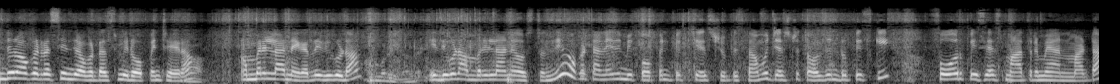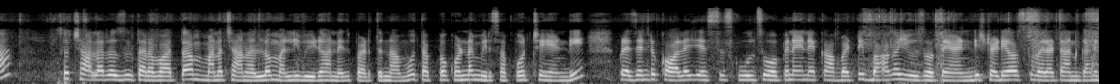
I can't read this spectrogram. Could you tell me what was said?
ఇందులో ఒక డ్రెస్ ఇందులో ఒక డ్రెస్ మీరు ఓపెన్ చేయరా? అంబరిల్లానే కదా ఇవి కూడా? ఇది కూడా అంబరిలానే వస్తుంది. ఒకటి అనేది మీకు ఓపెన్ పిక్ చేసి చూపిస్తాము. జస్ట్ థౌజండ్ రూపీస్కి ఫోర్ పీసెస్ మాత్రమే అన్నమాట. సో చాలా రోజుల తర్వాత మన ఛానల్లో మళ్ళీ వీడియో అనేది పెడుతున్నాము. తప్పకుండా మీరు సపోర్ట్ చేయండి. ప్రజెంట్ కాలేజెస్ స్కూల్స్ ఓపెన్ అయినాయి కాబట్టి బాగా యూజ్ అవుతాయండి. స్టడీ హౌస్కి వెళ్ళటానికి కానీ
